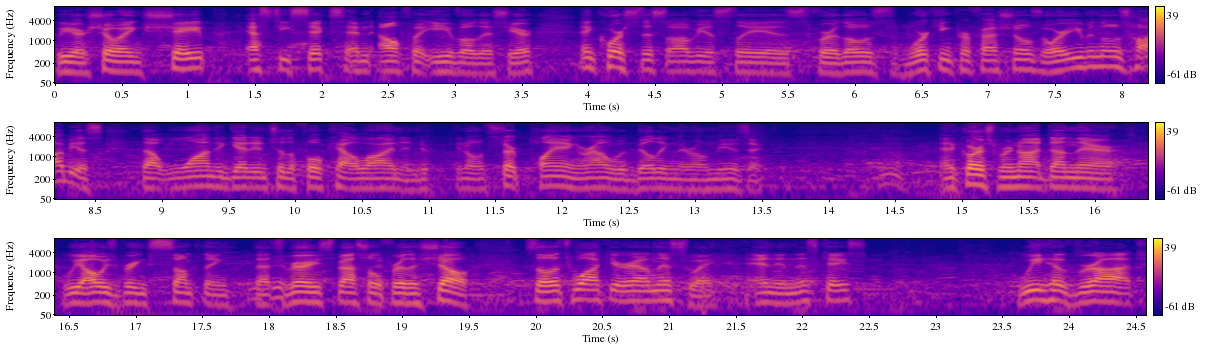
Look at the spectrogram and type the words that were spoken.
we are showing Shape, ST6, and Alpha Evo this year. And of course, this obviously is for those working professionals or even those hobbyists that want to get into the Focal line and you know start playing around with building their own music. Hmm. And of course, we're not done there. We always bring something that's very special for the show. So let's walk you around this way. And in this case, we have brought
